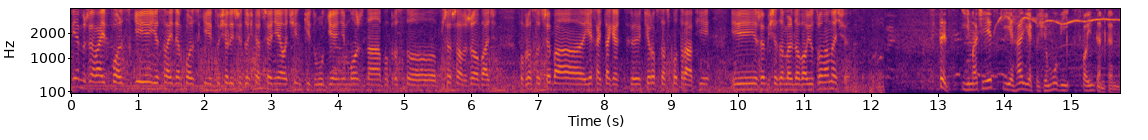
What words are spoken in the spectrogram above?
Wiemy, że rajd polski jest rajdem polski, tu się liczy doświadczenie, odcinki długie, nie można po prostu przeszarżować, po prostu trzeba jechać tak jak kierowca potrafi i żeby się zameldował jutro na mecie. Stec i Maciejewski jechali, jak to się mówi, swoim tempem.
